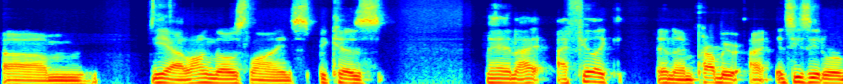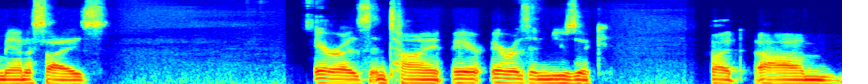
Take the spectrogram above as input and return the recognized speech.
um, um, yeah, along those lines. Because man, I I feel like, and I'm probably I, it's easy to romanticize eras and time, er, eras in music, but um,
